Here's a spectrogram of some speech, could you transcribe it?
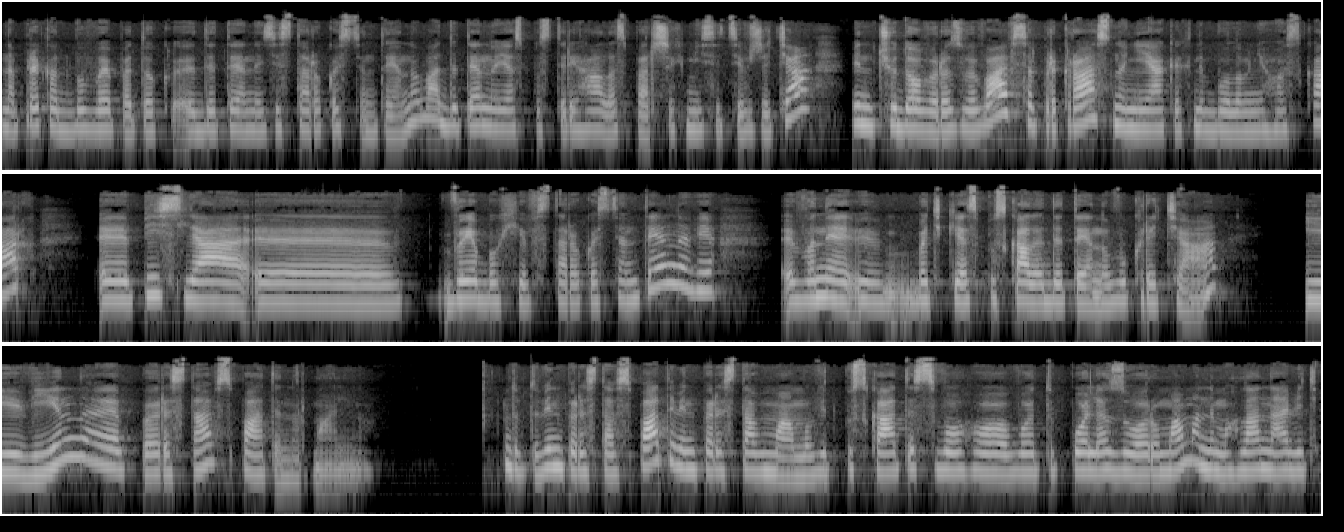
Наприклад, був випадок е, дитини зі Старокостянтинова. Дитину я спостерігала з перших місяців життя. Він чудово розвивався, прекрасно, ніяких не було в нього скарг. Е, Після е, вибухів в Старокостянтинові вони батьки спускали дитину в укриття, і він перестав спати нормально. Тобто він перестав спати, він перестав маму відпускати свого от, поля зору. Мама не могла навіть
